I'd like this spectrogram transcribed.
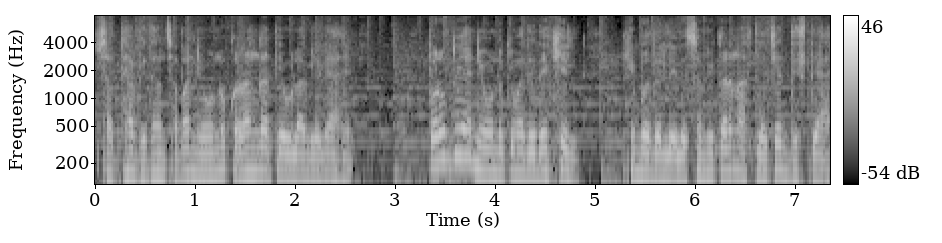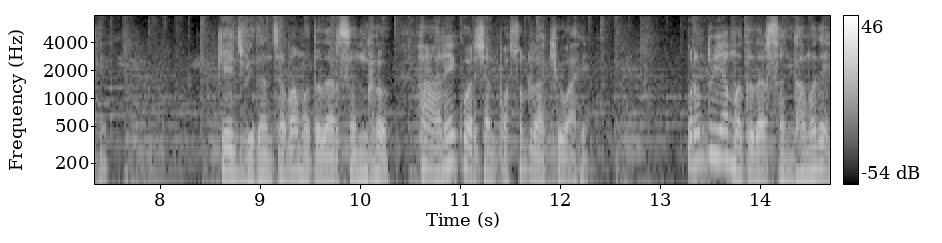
सध्या विधानसभा निवडणूक रंगात येऊ लागलेली आहे. परंतु या निवडणुकीमध्ये देखील हे बदललेले समीकरण असल्याचे दिसते आहे. केज विधानसभा मतदारसंघ हा अनेक वर्षांपासून राखीव आहे. परंतु या मतदारसंघामध्ये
